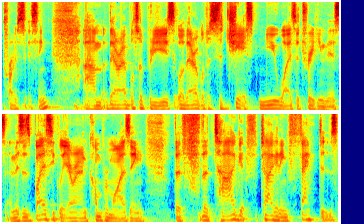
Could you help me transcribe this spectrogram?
processing. Um, they're able to produce, or they're able to suggest new ways of treating this, and this is basically around compromising the the target targeting factors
